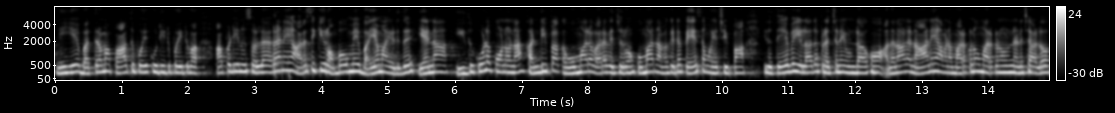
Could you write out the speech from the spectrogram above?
நீயே பத்திரமா பார்த்து போய் கூட்டிட்டு போயிட்டு வா. அப்படின்னு சொல்ல உடனே அரசிக்கு ரொம்பவுமே பயமாயிடுது. ஏன்னா இது கூட போனோம்னா கண்டிப்பாக குமாரை வர வச்சிரும். குமார் நம்ம கிட்ட பேச முயற்சிப்பான். இது தேவையில்லாத பிரச்சனை உண்டாகும். அதனால நானே அவனை மறக்கணும் மறக்கணும்னு நினைச்சாலோ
